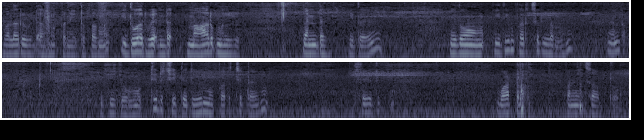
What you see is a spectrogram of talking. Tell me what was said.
வளர விடாமல் பண்ணிகிட்ருப்பாங்க இது ஒரு வெண்டை நார்மல் வெண்டை இது. இதுவும் இதையும் பறிச்சிடலாமா வேண்டாம். ஐயோ முத்திருச்சு தெரியாமல் பறிச்சிட்டேன். சரி. வாட்டர் பண்ணி சாப்பிட்றோம்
